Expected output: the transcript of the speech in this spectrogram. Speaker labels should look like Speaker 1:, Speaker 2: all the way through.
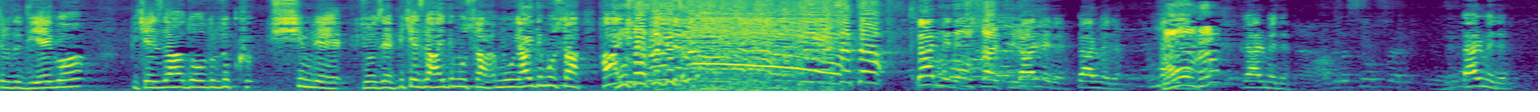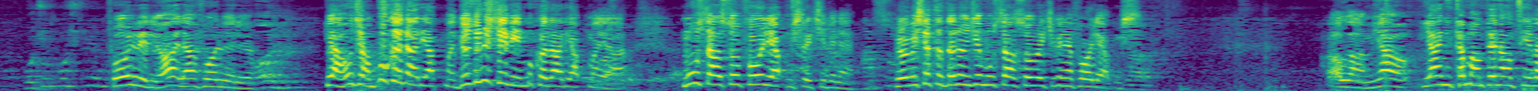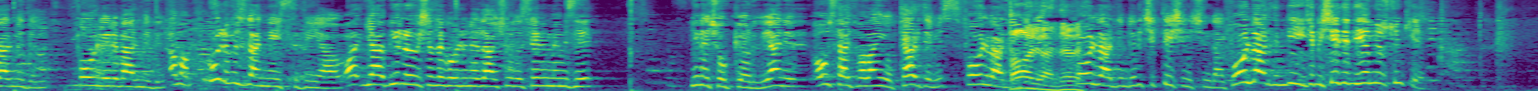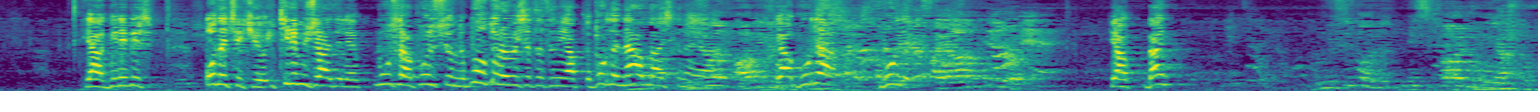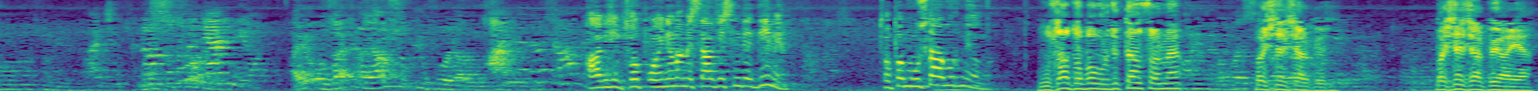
Speaker 1: Yaptırdı Diego. Bir kez daha doldurduk. Şimdi Joseph bir kez daha Haydi Musa. Mu- Haydi Musa. Haydi
Speaker 2: Musa sakın!
Speaker 1: Vermedi. Vermedi. Vermedi.
Speaker 2: Ne oldu?
Speaker 1: Vermedi. Vermedi. Foul veriyor. Hala foul veriyor. Ya hocam bu kadar yapma. Gözünü seveyim bu kadar yapma ya. Musa Sov foul yapmış rakibine. Röveşata'dan önce Musa Sov rakibine foul yapmış. Allah'ım ya yani tamam penaltıyı vermedin. Foulleri vermedin ama golümüzden ne istedin ya? Ya bir röveşata golüne daha şurada sevinmemizi yine çok gördü. Yani offside falan yok tertemiz. Foul verdim.
Speaker 2: Faul
Speaker 1: dedi.
Speaker 2: verdi, evet.
Speaker 1: Foul verdim dedi çıktı işin içinden. Foul verdim deyince bir şey de diyemiyorsun ki. Ya birebir o da çekiyor. İkili mücadele. Musa pozisyonunu buldu röveşatasını yaptı. Burada ne Allah aşkına ya? Ya burada burada ya ben
Speaker 3: Hayır o zaten ayağını sokuyor foul almış.
Speaker 1: abicim top oynama mesafesinde değil mi? Topa Musa vurmuyor mu?
Speaker 2: Musa topa vurduktan sonra başına çarpıyor. Başına çarpıyor ayağı.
